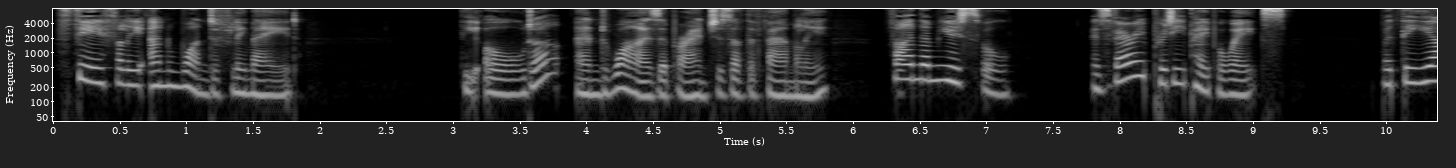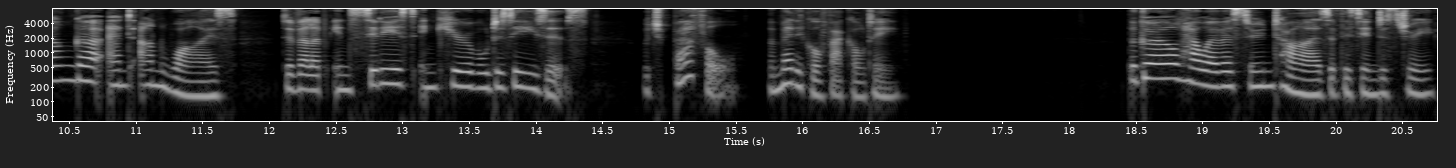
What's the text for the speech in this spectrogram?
fearfully and wonderfully made. The older and wiser branches of the family find them useful as very pretty paperweights, but the younger and unwise develop insidious incurable diseases which baffle the medical faculty. The girl, however, soon tires of this industry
